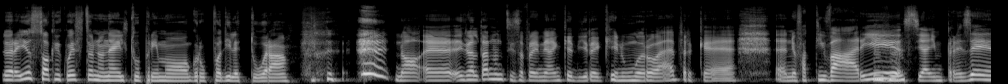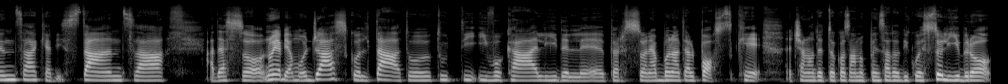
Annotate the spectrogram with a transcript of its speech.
Allora, io so che questo non è il tuo primo gruppo di lettura. no, eh, in realtà non ti saprei neanche dire che numero è perché eh, ne ho fatti vari, mm-hmm. sia in presenza che a distanza. Adesso noi abbiamo già ascoltato tutti i vocali delle persone abbonate al post che ci hanno detto cosa hanno pensato di questo libro.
